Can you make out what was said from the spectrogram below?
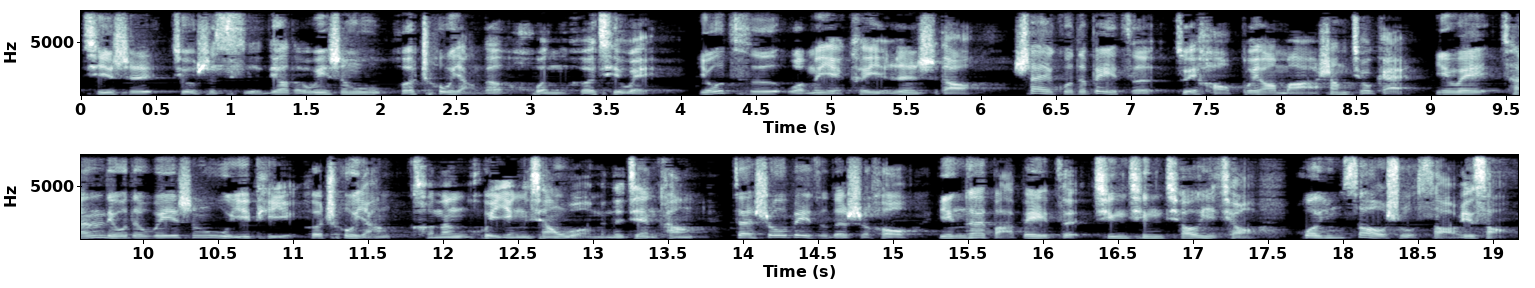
其实就是死掉的微生物和臭氧的混合气味。由此，我们也可以认识到，晒过的被子最好不要马上就盖，因为残留的微生物遗体和臭氧可能会影响我们的健康。在收被子的时候，应该把被子轻轻敲一敲，或用扫帚扫一扫。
